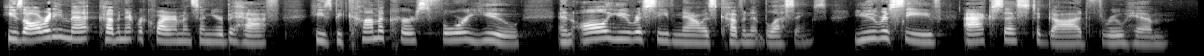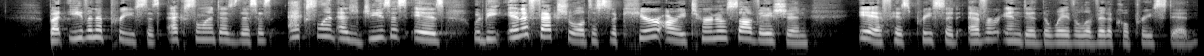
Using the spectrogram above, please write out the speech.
He's already met covenant requirements on your behalf. He's become a curse for you, and all you receive now is covenant blessings. You receive access to God through him. But even a priest as excellent as this, as excellent as Jesus is, would be ineffectual to secure our eternal salvation if his priesthood ever ended the way the Levitical priest did.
